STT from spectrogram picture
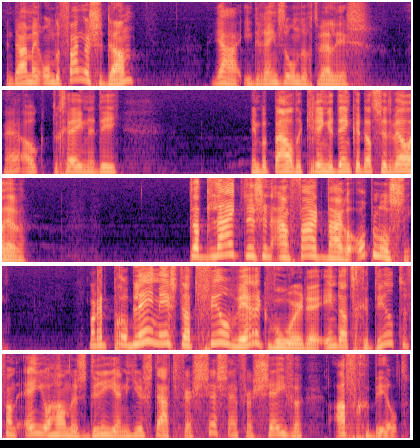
En daarmee ondervangen ze dan, ja, iedereen zondigt wel eens. ook degene die in bepaalde kringen denken dat ze het wel hebben. Dat lijkt dus een aanvaardbare oplossing. Maar het probleem is dat veel werkwoorden in dat gedeelte van 1 Johannes 3, en hier staat vers 6 en vers 7 afgebeeld,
